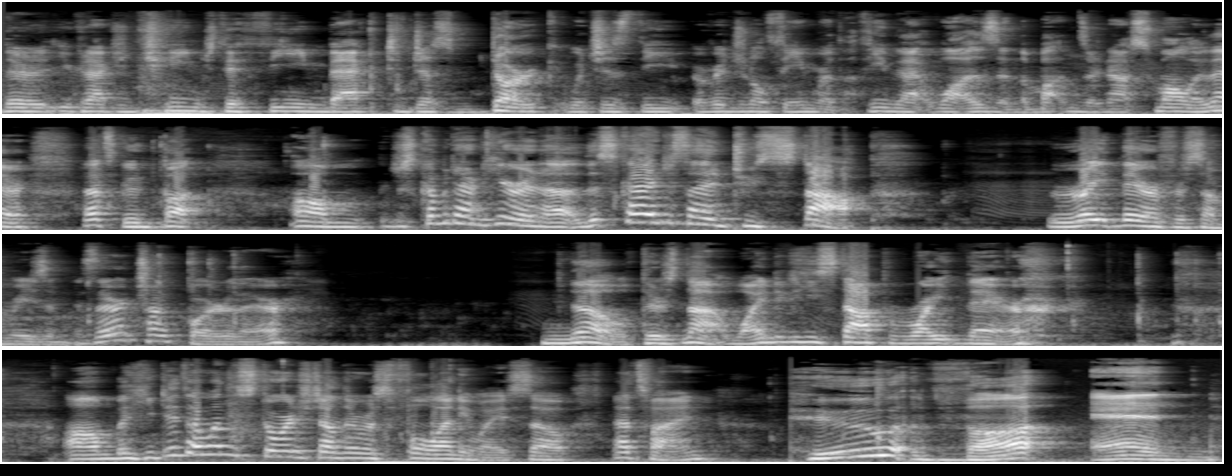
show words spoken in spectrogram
there you can actually change the theme back to just dark, which is the original theme or the theme that was, and the buttons are now smaller there. That's good, but um, just coming down here, and uh, this guy decided to stop right there for some reason. Is there a chunk border there? No, there's not. Why did he stop right there? um, but he did that when the storage down there was full anyway, so that's fine. To the end.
